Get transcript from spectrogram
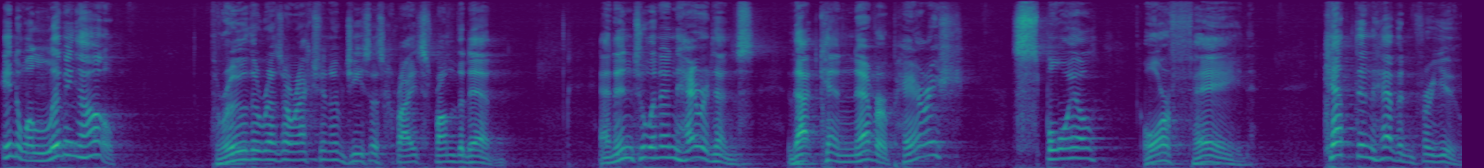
into a living hope through the resurrection of Jesus Christ from the dead, and into an inheritance that can never perish, spoil, or fade, kept in heaven for you,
